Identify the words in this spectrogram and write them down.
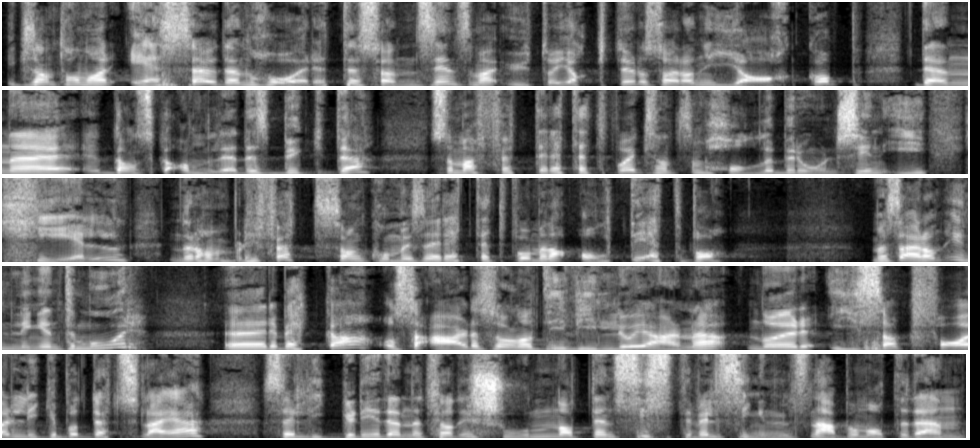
ikke sant? Han har Esau, den hårete sønnen sin, som er ute og jakter. Og så har han Jakob, den eh, ganske annerledes bygde, som er født rett etterpå. ikke sant? Som holder broren sin i hælen når han blir født. Så han kommer rett etterpå, men er alltid etterpå. Men så er han yndlingen til mor, eh, Rebekka. Og så er det sånn at de vil jo gjerne, når Isak, far, ligger på dødsleiet, så ligger de i denne tradisjonen at den siste velsignelsen er på en måte den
